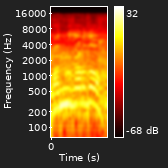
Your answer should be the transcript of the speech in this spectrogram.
बंद कर दो।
